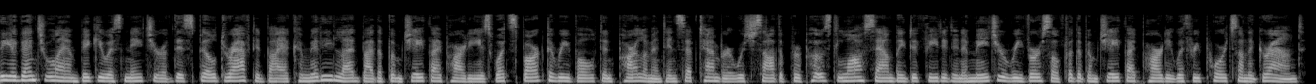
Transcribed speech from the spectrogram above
The eventual ambiguous nature of this bill drafted by a committee led by the Bhumjaithai party is what sparked a revolt in parliament in September which saw the proposed law soundly defeated in a major reversal for the Bhumjaithai party with reports on the ground,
